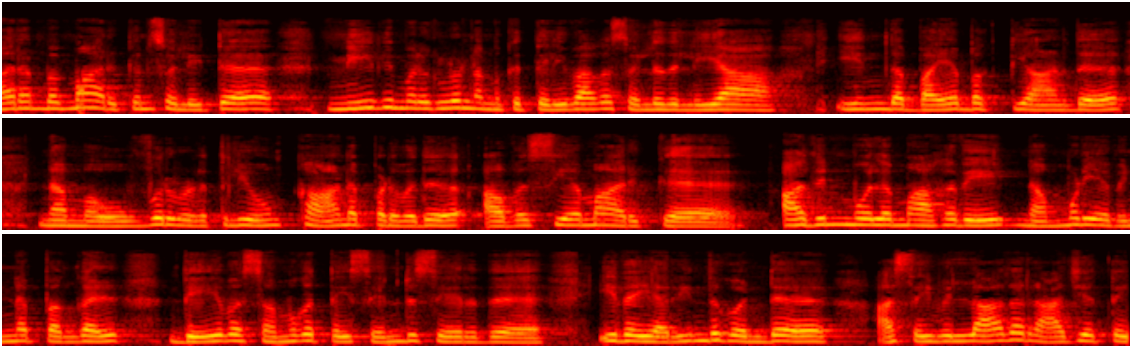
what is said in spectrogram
ஆரம்பமா இருக்குன்னு சொல்லிட்டு நீதிமொழிகளும் நமக்கு தெளிவாக சொல்லுது இல்லையா இந்த பயபக்தியானது நம்ம ஒவ்வொரு இடத்துலயும் காணப்படுவது அவசியமா இருக்கு. அதன் மூலமாகவே நம்முடைய விண்ணப்பங்கள் தேவ சமூகத்தை சென்று சேருது. இதை அறிந்து கொண்டு அசைவில்லாத ராஜ்யத்தை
